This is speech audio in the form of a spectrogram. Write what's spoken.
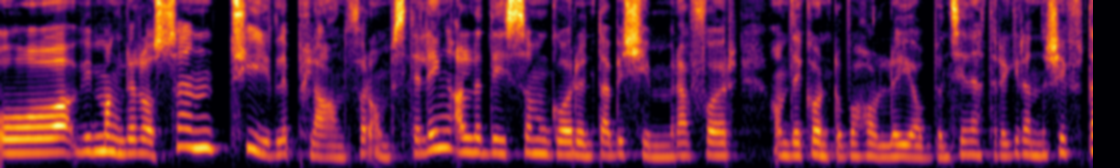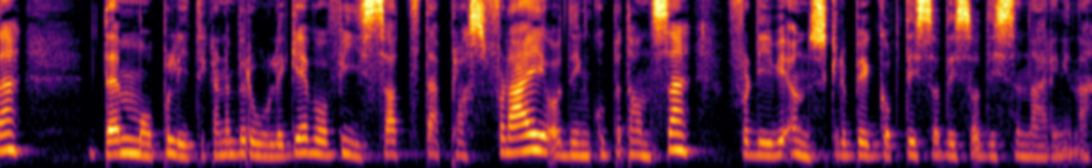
og vi mangler også en tydelig plan for omstilling. Alle de som går rundt og er bekymra for om de kommer til å beholde jobben sin etter det grønne skiftet, dem må politikerne berolige ved å vise at det er plass for deg og din kompetanse, fordi vi ønsker å bygge opp disse og disse og disse næringene.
